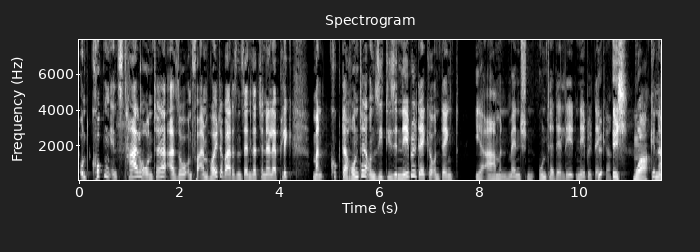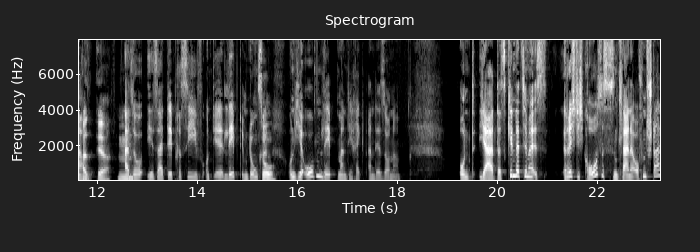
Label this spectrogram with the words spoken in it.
und gucken ins Tal runter. Also und vor allem heute war das ein sensationeller Blick. Man guckt da runter und sieht diese Nebeldecke und denkt, ihr armen Menschen unter der Le Nebeldecke. Ich, moi. Genau. Also, ja. hm. Also ihr seid depressiv und ihr lebt im Dunkeln. So. Und hier oben lebt man direkt an der Sonne. Und ja, das Kinderzimmer ist richtig groß. Es ist ein kleiner Offenstall.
